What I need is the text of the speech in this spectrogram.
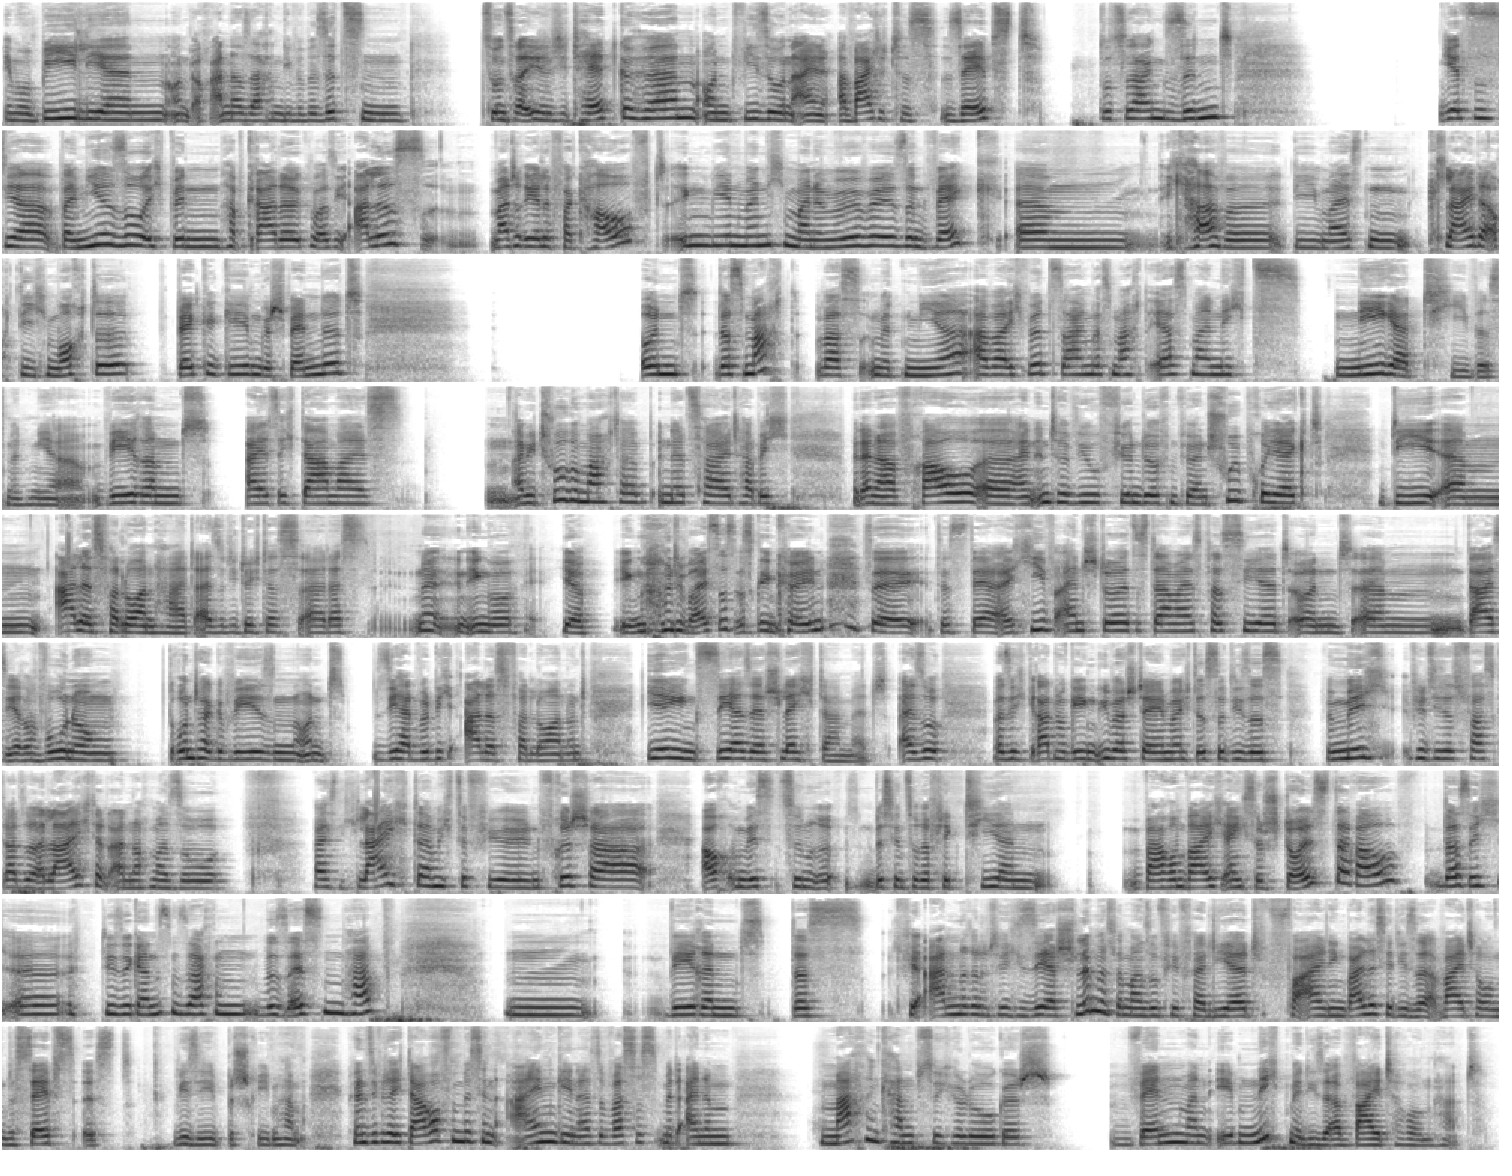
Immobilien und auch andere Sachen, die wir besitzen, zu unserer Identität gehören und wie so ein erweitertes Selbst sozusagen sind. Jetzt ist es ja bei mir so, ich bin, habe gerade quasi alles Materielle verkauft irgendwie in München. Meine Möbel sind weg. Ähm, ich habe die meisten Kleider, auch die ich mochte, weggegeben, gespendet. Und das macht was mit mir, aber ich würde sagen, das macht erstmal nichts Negatives mit mir. Während als ich damals Abitur gemacht habe in der Zeit, habe ich mit einer Frau äh, ein Interview führen dürfen für ein Schulprojekt, die ähm, alles verloren hat. Also die durch das, äh, das ne, in Ingo, hier, Ingo, du weißt das, ist in Köln, das, der Archiveinsturz ist damals passiert und ähm, da ist ihre Wohnung drunter gewesen und sie hat wirklich alles verloren und ihr ging es sehr, sehr schlecht damit. Also, was ich gerade nur gegenüberstellen möchte, ist so dieses, für mich fühlt sich das fast gerade so erleichtert an, nochmal so, weiß nicht, leichter mich zu fühlen, frischer, auch ein bisschen zu, ein bisschen zu reflektieren. Warum war ich eigentlich so stolz darauf, dass ich äh, diese ganzen Sachen besessen habe? Hm, während das für andere natürlich sehr schlimm ist, wenn man so viel verliert, vor allen Dingen, weil es ja diese Erweiterung des Selbst ist wie Sie beschrieben haben. Können Sie vielleicht darauf ein bisschen eingehen, also was es mit einem machen kann psychologisch, wenn man eben nicht mehr diese Erweiterung hat?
